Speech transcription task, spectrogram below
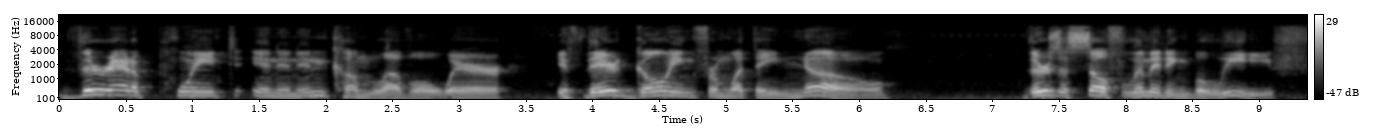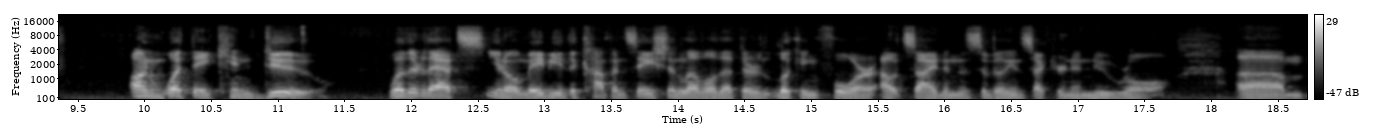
they're at a point in an income level where if they're going from what they know there's a self-limiting belief on what they can do whether that's you know maybe the compensation level that they're looking for outside in the civilian sector in a new role um,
